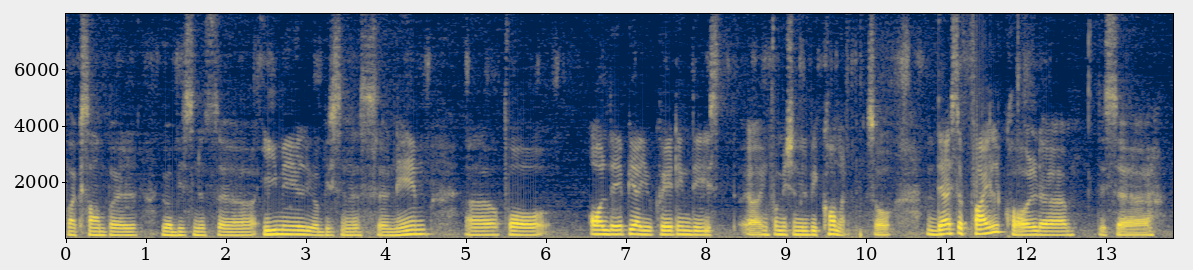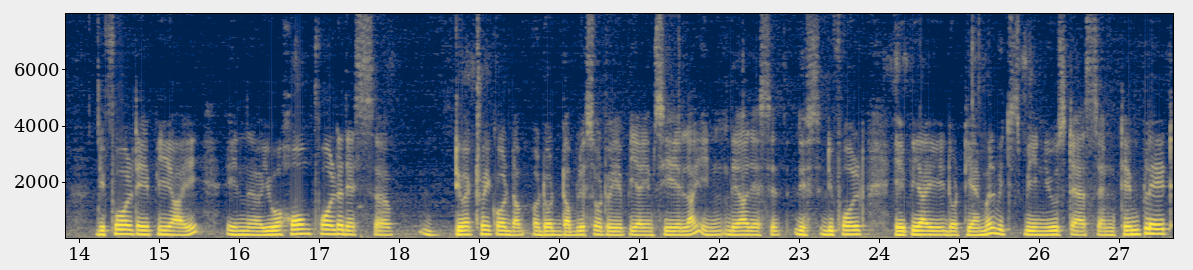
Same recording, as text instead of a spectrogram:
for example your business uh, email your business uh, name. Uh, for all the API you're creating this uh, information will be common. So there is a file called this default API in your home folder. There's directory called .wso2 API MCLI in there there's this default API.yaml which is being used as a template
